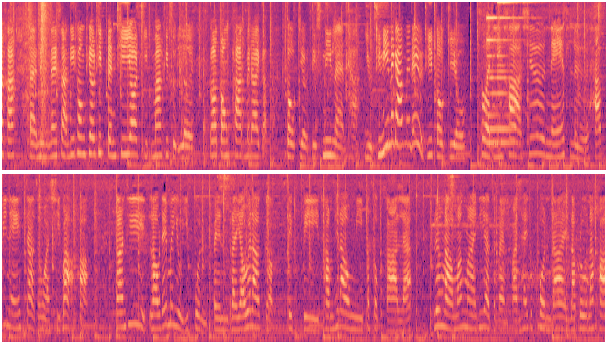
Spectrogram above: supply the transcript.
นะคะ แต่หนึ่งในสถานที่ท่องเที่ยวที่เป็นที่ยอดฮิตมากที่สุดเลย ก็ต้องพลาดไม่ได้กับโตเกียวดิสนีย์แลนด์ค่ะ อยู่ที่นี่นะคะไม่ได้อยู่ที่โตเกียว สวัสดีค่ะ ชื่อเนสหรือ Happy n e s จากจังหวัดชิบะค่ะ การที่เราได้มาอยู่ญี่ปุ่นเป็นระยะเวลาเกือบ 10 ปีทำให้เรามีประสบการณ์และเรื่องราวมากมายที่อยากจะแบ่งปันให้ทุกคนได้รับรู้นะคะ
